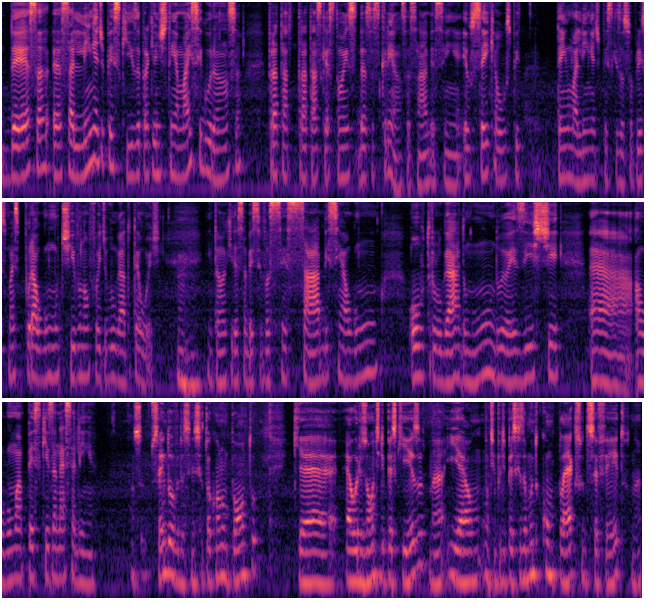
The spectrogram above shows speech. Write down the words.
dessa essa linha de pesquisa para que a gente tenha mais segurança para tra tratar as questões dessas crianças, sabe? Assim, eu sei que a USP tem uma linha de pesquisa sobre isso, mas por algum motivo não foi divulgado até hoje. Uhum. Então, eu queria saber se você sabe se em algum outro lugar do mundo existe uh, alguma pesquisa nessa linha? Sem dúvida, sim. Você tocou num ponto que é, é horizonte de pesquisa, né? E é um, um, tipo de pesquisa muito complexo de ser feito, né?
